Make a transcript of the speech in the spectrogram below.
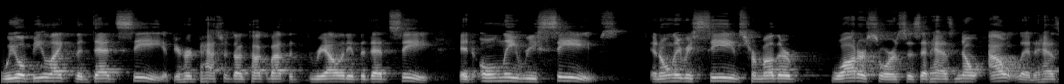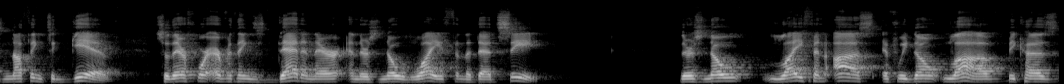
we will be like the Dead Sea. If you heard Pastor Doug talk about the reality of the Dead Sea, it only receives. It only receives from other water sources. It has no outlet. It has nothing to give. So therefore, everything's dead in there, and there's no life in the Dead Sea. There's no life in us if we don't love, because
